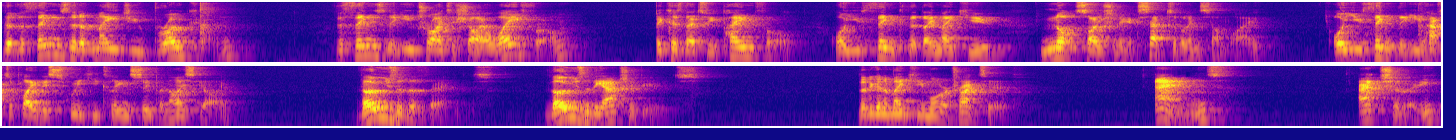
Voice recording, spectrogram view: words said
that the things that have made you broken, the things that you try to shy away from because they're too painful, or you think that they make you not socially acceptable in some way, or you think that you have to play this squeaky clean, super nice guy, those are the things, those are the attributes that are going to make you more attractive. And actually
